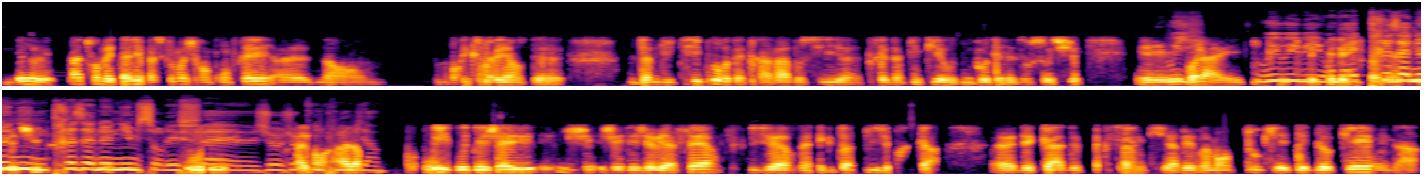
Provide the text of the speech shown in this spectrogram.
de pas trop m'étaler parce que moi, j'ai rencontré euh, dans mon expérience de d'homme du Tibour, d'être arabe aussi euh, très impliqué au niveau des réseaux sociaux. Et oui. voilà. oui, oui, oui, on va être très anonyme, très anonyme sur les faits. Je, je comprends bien. Oui, j'ai déjà eu, j'ai déjà eu affaire plusieurs anecdotes, plusieurs cas, euh, des cas de personnes qui avaient vraiment tout qui a été bloqué. On a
